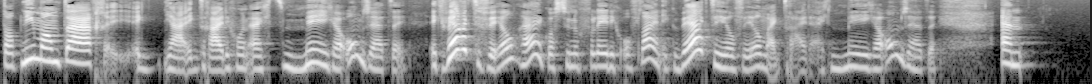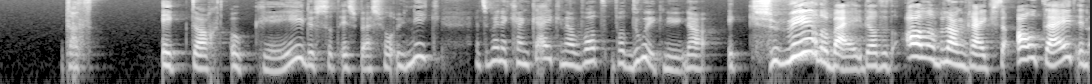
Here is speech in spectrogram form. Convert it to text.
dat niemand daar, ik, ja, ik draaide gewoon echt mega omzetten. Ik werkte veel, hè? ik was toen nog volledig offline. Ik werkte heel veel, maar ik draaide echt mega omzetten. En dat, ik dacht, oké, dus dat is best wel uniek. En toen ben ik gaan kijken naar wat, wat doe ik nu? Nou, ik zweer erbij dat het allerbelangrijkste altijd in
